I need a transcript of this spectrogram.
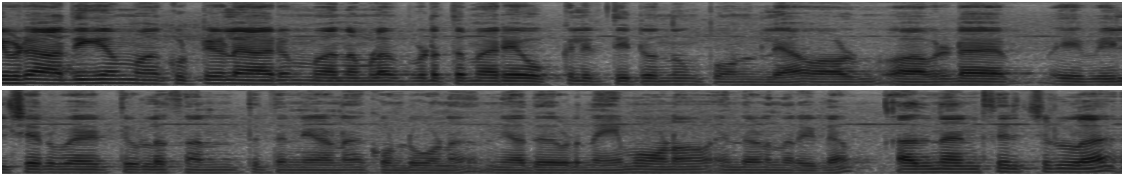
ഇവിടെ അധികം കുട്ടികളെ ആരും നമ്മളെ ഇവിടുത്തെ മാരെ ഒക്കിലിരുത്തിയിട്ടൊന്നും പോകുന്നില്ല അവരുടെ ഈ വീൽ ചെയർ വരുത്തിയുള്ള സ്ഥാനത്തിൽ തന്നെയാണ് കൊണ്ടുപോകുന്നത് ഇനി അത് ഇവിടെ നിയമമാണോ എന്താണെന്നറിയില്ല. അതിനനുസരിച്ചുള്ള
